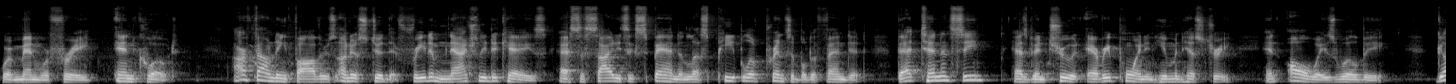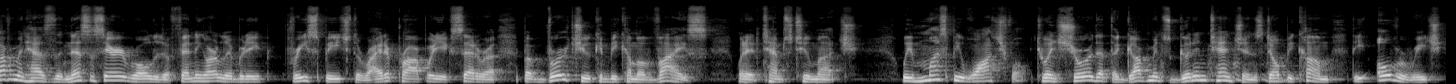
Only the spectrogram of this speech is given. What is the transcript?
where men were free. End quote. Our founding fathers understood that freedom naturally decays as societies expand unless people of principle defend it. That tendency has been true at every point in human history and always will be. Government has the necessary role of defending our liberty, free speech, the right of property, etc., but virtue can become a vice when it attempts too much. We must be watchful to ensure that the government's good intentions don't become the overreach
